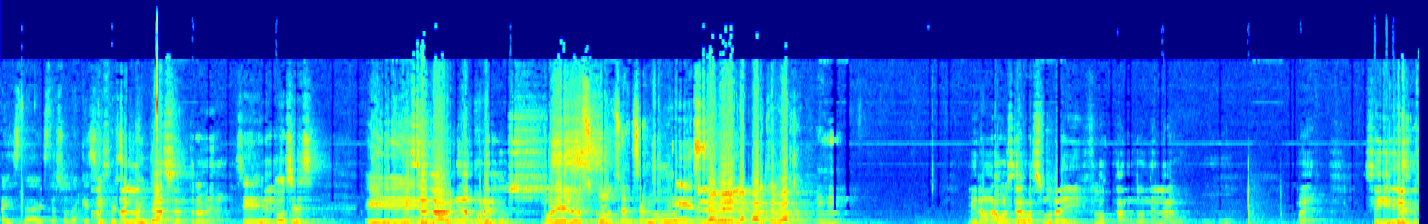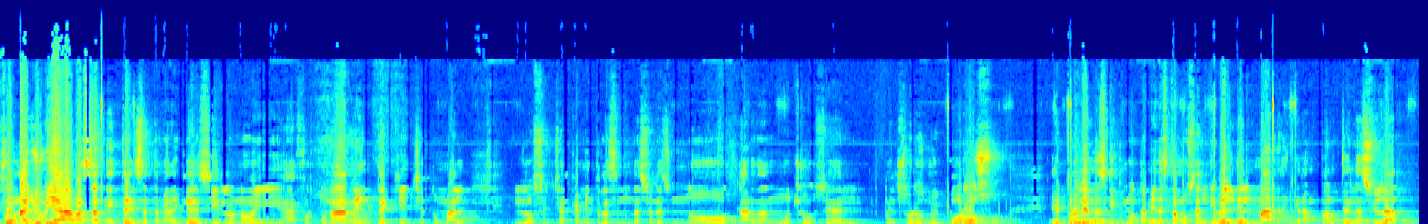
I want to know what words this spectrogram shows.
Ahí está esta zona que siempre Hasta se la inunda. casa entró, mira. Sí, entonces... eh, Esta es la avenida Morelos. Morelos con San Salvador. Esta- la, la parte baja. Mira una bolsa de basura ahí flotando en el agua. Bueno, sí, fue una lluvia bastante intensa, también hay que decirlo, ¿no? Y afortunadamente aquí en Chetumal los encharcamientos, las inundaciones no tardan mucho, o sea, el, el suelo es muy poroso. El problema es que como también estamos al nivel del mar en gran parte de la ciudad,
